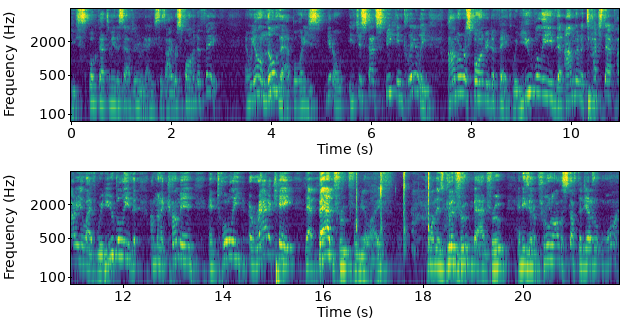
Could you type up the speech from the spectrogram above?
He spoke that to me this afternoon. He says, I respond to faith. And we all know that, but when he's, you know, he just starts speaking clearly, I'm a responder to faith. Where you believe that I'm going to touch that part of your life, where you believe that I'm going to come in and totally eradicate that bad fruit from your life. Come on, there's good fruit and bad fruit, and he's going to prune all the stuff that he doesn't want.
